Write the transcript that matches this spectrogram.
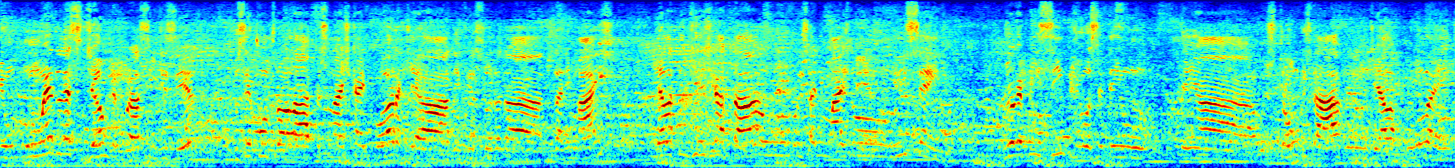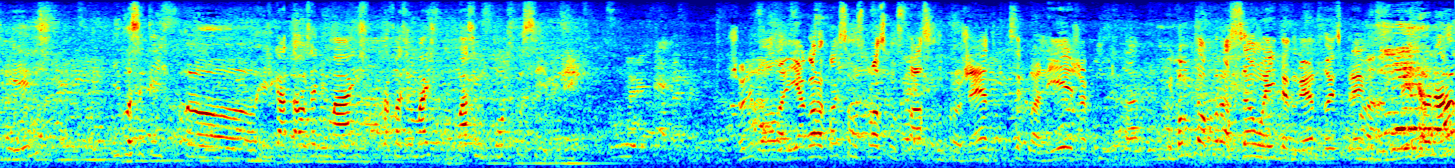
de um, um endless jumper, por assim dizer. Você controla a personagem Kaipora, que é a defensora da, dos animais, e ela tem que resgatar o, os animais no, no, incêndio. O jogo é bem simples, você tem, o, tem a, os troncos da árvore onde ela pula entre eles, e você tem que uh, resgatar os animais para fazer o, mais, o máximo de pontos possível. Show de bola. E agora quais são os próximos passos do projeto? O que você planeja? Como que tá? E como está o coração aí, tendo ganhado dois prêmios? Melhorar,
